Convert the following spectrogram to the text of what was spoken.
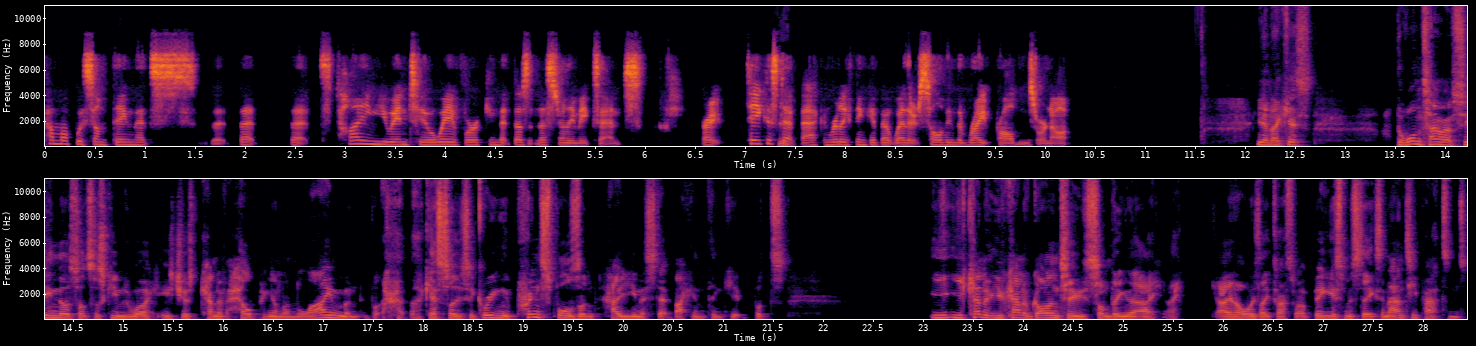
come up with something that's that that that's tying you into a way of working that doesn't necessarily make sense? Right? Take a step yeah. back and really think about whether it's solving the right problems or not. Yeah and i guess the one time I've seen those sorts of schemes work is just kind of helping an alignment. But I guess so it's agreeing in principles on how you're going to step back and think it. But you, you kind of you've kind of gone into something that I, I I'd always like to ask about biggest mistakes and anti patterns.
